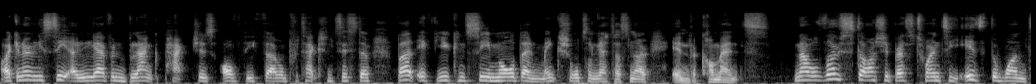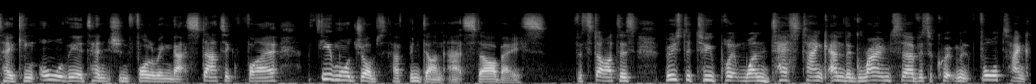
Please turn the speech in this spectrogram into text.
I can only see 11 blank patches of the thermal protection system but if you can see more then make sure to let us know in the comments. Now, although Starship S20 is the one taking all the attention following that static fire, few more jobs have been done at Starbase. For starters, Booster 2.1 test tank and the ground service equipment for tank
